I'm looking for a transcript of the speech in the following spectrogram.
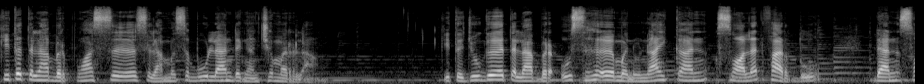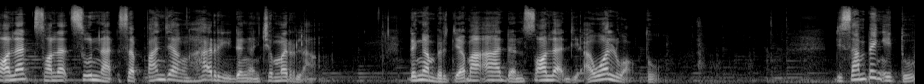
Kita telah berpuasa selama sebulan dengan cemerlang. Kita juga telah berusaha menunaikan solat fardu dan solat-solat sunat sepanjang hari dengan cemerlang dengan berjamaah dan solat di awal waktu. Di samping itu,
